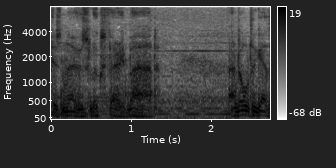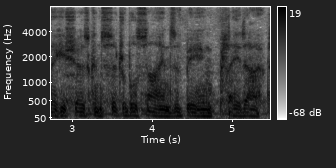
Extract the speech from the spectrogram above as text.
His nose looks very bad. And altogether he shows considerable signs of being played out.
